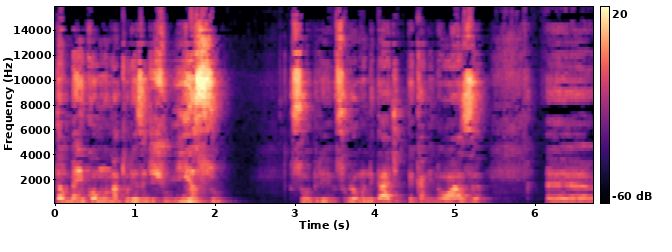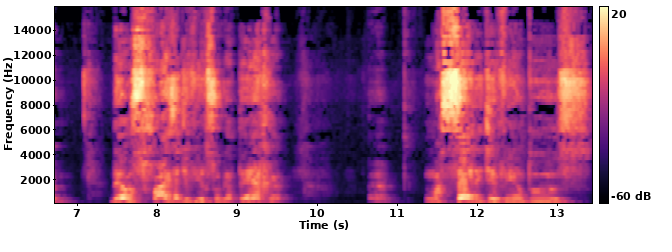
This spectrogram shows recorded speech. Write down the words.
também como natureza de juízo sobre, sobre a humanidade pecaminosa, eh, Deus faz advir sobre a terra é, uma série de eventos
